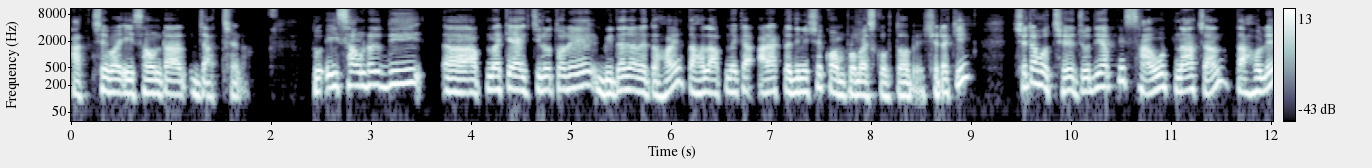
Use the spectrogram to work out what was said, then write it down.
থাকছে বা এই সাউন্ডটা আর যাচ্ছে না। তো এই সাউন্ডটা যদি আপনাকে এক চিরতরে বিদায় জানাতে হয়, তাহলে আপনাকে আর একটা জিনিসে কম্প্রোমাইজ করতে হবে। সেটা কি? সেটা হচ্ছে যদি আপনি সাউন্ড না চান, তাহলে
